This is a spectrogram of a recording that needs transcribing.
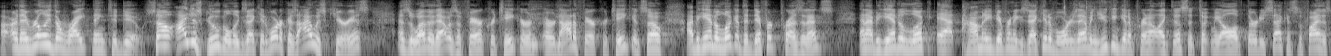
are they really the right thing to do? So I just Googled executive order because I was curious as to whether that was a fair critique or, or not a fair critique. And so I began to look at the different presidents and I began to look at how many different executive orders they have. And you can get a printout like this. It took me all of 30 seconds to find this.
